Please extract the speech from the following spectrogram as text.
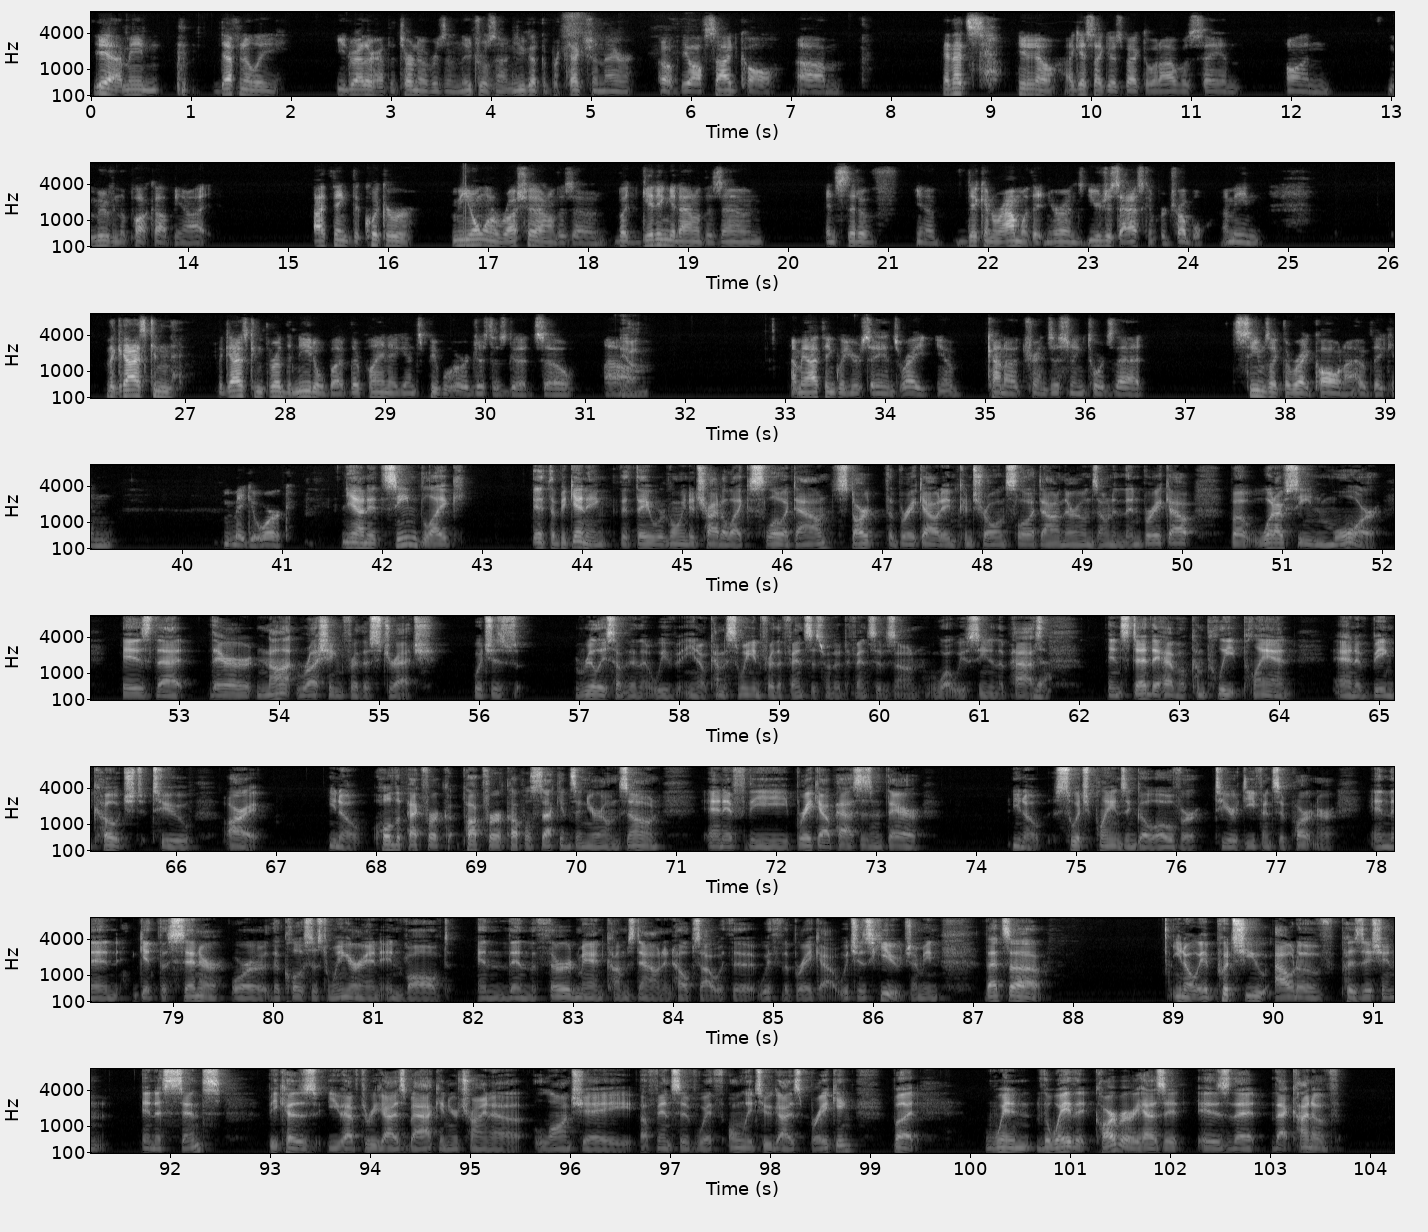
Yeah, I mean, definitely you'd rather have the turnovers in the neutral zone. You got the protection there of the offside call. Um, and that's, you know, I guess that goes back to what I was saying on moving the puck up. You know, I, I think the quicker, I mean, you don't want to rush it out of the zone, but getting it out of the zone instead of, you know, dicking around with it in your own, you're just asking for trouble. I mean, the guys can, the guys can thread the needle, but they're playing against people who are just as good. So, um, yeah. I mean, I think what you're saying is right. You know, kind of transitioning towards that seems like the right call, and I hope they can make it work. Yeah, and it seemed like at the beginning that they were going to try to like slow it down, start the breakout in control and slow it down in their own zone and then break out. But what I've seen more is that they're not rushing for the stretch, which is really something that we've, you know, kind of swinging for the fences from the defensive zone, what we've seen in the past. Yeah. Instead, they have a complete plan and of being coached to, all right, you know, hold the puck for a, puck for a couple seconds in your own zone, and if the breakout pass isn't there, you know, switch planes and go over to your defensive partner, and then get the center or the closest winger in involved. And then the third man comes down and helps out with the with the breakout which is huge. I mean that's a uh, you know it puts you out of position in a sense because you have three guys back and you're trying to launch a offensive with only two guys breaking. But when the way that carbery has it is that that kind of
